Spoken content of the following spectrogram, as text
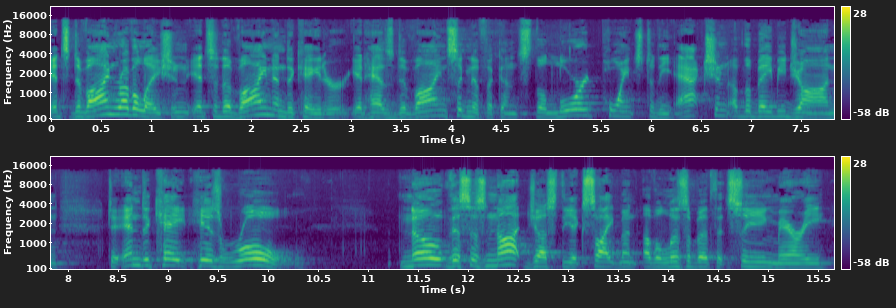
It's divine revelation, it's a divine indicator, it has divine significance. The Lord points to the action of the baby John to indicate his role. No, this is not just the excitement of Elizabeth at seeing Mary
